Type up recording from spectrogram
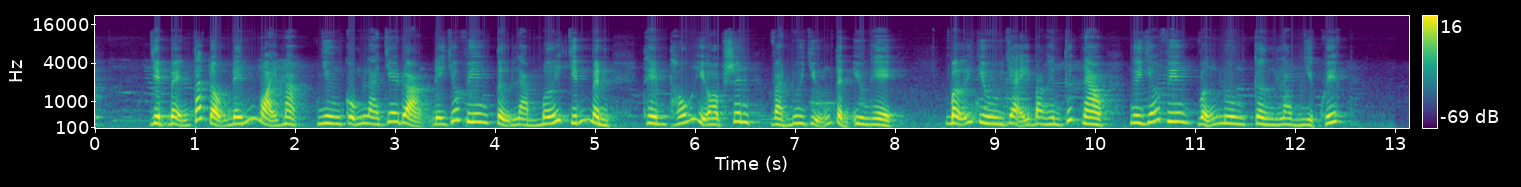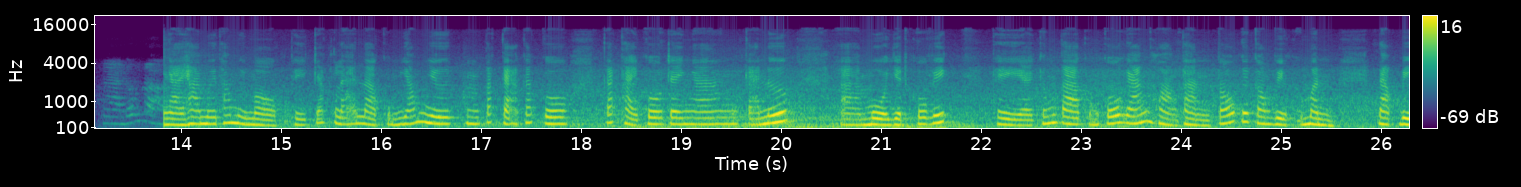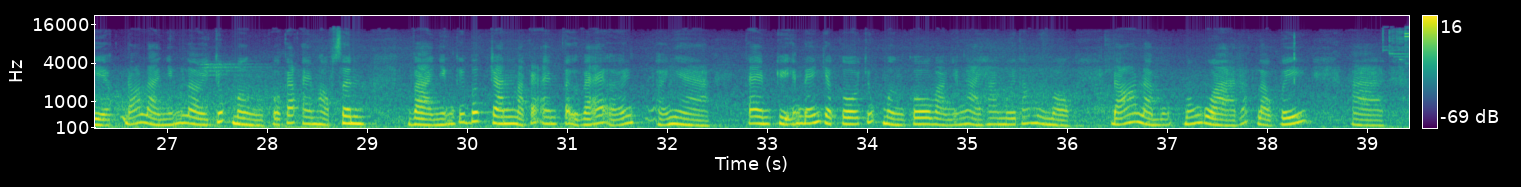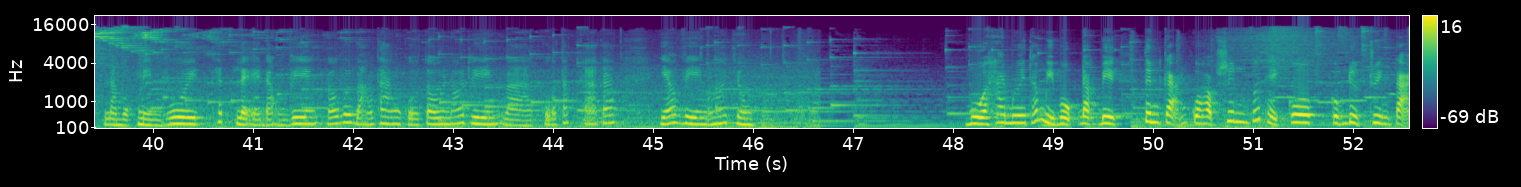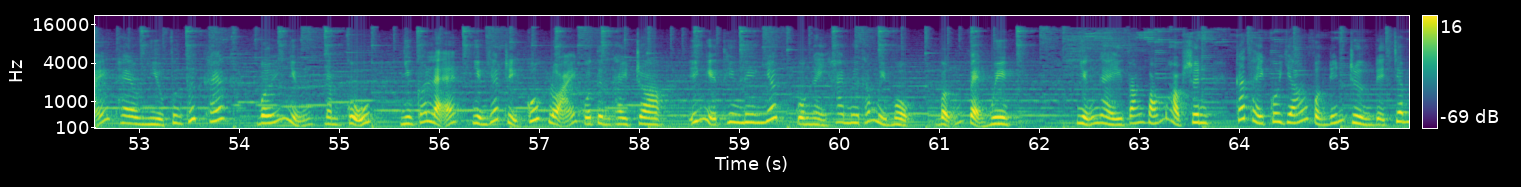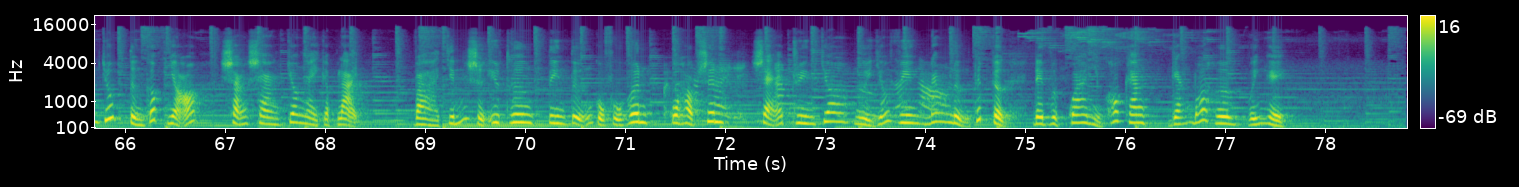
Dịch bệnh tác động đến mọi mặt nhưng cũng là giai đoạn để giáo viên tự làm mới chính mình thêm thấu hiểu học sinh và nuôi dưỡng tình yêu nghề. Bởi dù dạy bằng hình thức nào, người giáo viên vẫn luôn cần lòng nhiệt huyết. Ngày 20 tháng 11 thì chắc lẽ là cũng giống như tất cả các cô, các thầy cô trên à, cả nước à, mùa dịch Covid thì chúng ta cũng cố gắng hoàn thành tốt cái công việc của mình. Đặc biệt đó là những lời chúc mừng của các em học sinh và những cái bức tranh mà các em tự vẽ ở ở nhà các em chuyển đến cho cô chúc mừng cô vào những ngày 20 tháng 11 đó là một món quà rất là quý à, là một niềm vui khích lệ động viên đối với bản thân của tôi nói riêng và của tất cả các giáo viên nói chung Mùa 20 tháng 11 đặc biệt, tình cảm của học sinh với thầy cô cũng được truyền tải theo nhiều phương thức khác với những năm cũ. Nhưng có lẽ những giá trị cốt lõi của tình thầy trò, ý nghĩa thiêng liêng nhất của ngày 20 tháng 11 vẫn vẹn nguyên. Những ngày vắng bóng học sinh, các thầy cô giáo vẫn đến trường để chăm chút từng góc nhỏ, sẵn sàng cho ngày gặp lại. Và chính sự yêu thương, tin tưởng của phụ huynh, của học sinh sẽ truyền cho người giáo viên năng lượng tích cực để vượt qua những khó khăn, gắn bó hơn với nghề.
